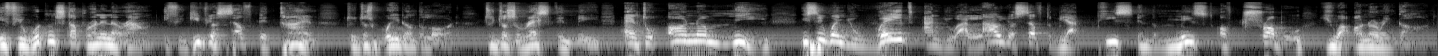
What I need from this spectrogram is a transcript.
If you wouldn't stop running around, if you give yourself a time to just wait on the Lord, to just rest in me, and to honor me, you see, when you wait and you allow yourself to be at peace in the midst of trouble, you are honoring God.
